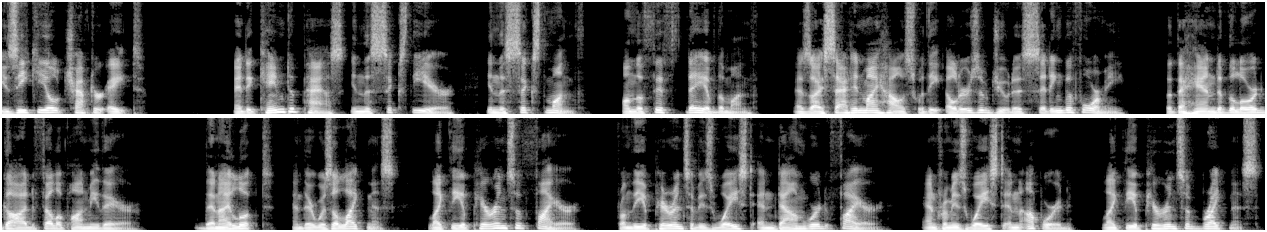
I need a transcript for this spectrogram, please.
Ezekiel chapter 8 And it came to pass in the sixth year, in the sixth month, on the fifth day of the month, as I sat in my house with the elders of Judah sitting before me, that the hand of the Lord God fell upon me there. Then I looked, and there was a likeness, like the appearance of fire, from the appearance of his waist and downward fire, and from his waist and upward, like the appearance of brightness,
